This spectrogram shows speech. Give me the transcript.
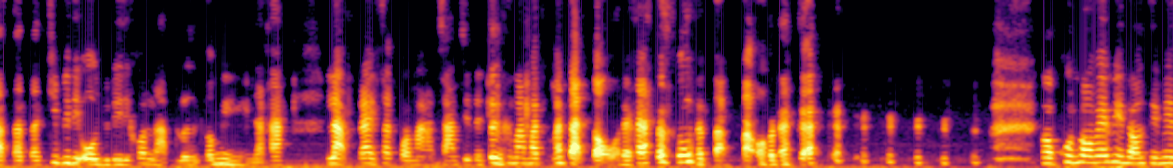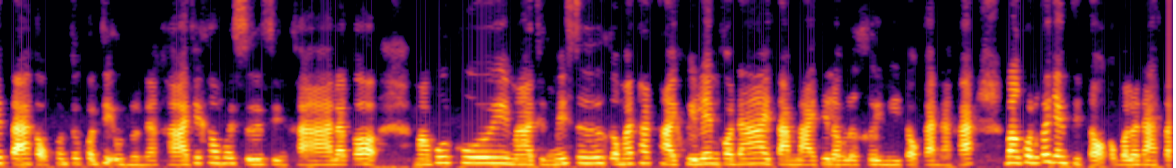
ตัดตัดตัดคลิปวิดีโออยู่ดีๆก็หลับเลยก็มีนะคะ หลับได้สักประมาณสามสิบนาทีตื่นขึ้นมามามาตัดต่อนะคะต้องมาตัดต่อนะคะ ขอบคุณพ่อแม่พี่น้องที่เมตตาขอบคุณทุกคนที่อุดหนุนนะคะ ที่เข้ามาซื้อสินค้าแล้วก็มาพูดคุยมาถึงไม่ซื้อก็มาทักทายคุยเล่นก็ได้ตามไลน์ที่เราเคยมีต่อกันนะคะ บางคนก็ยังติดต่อกับบรดาต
